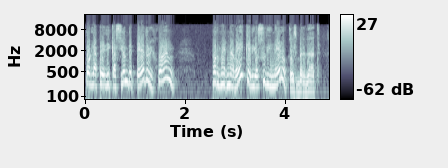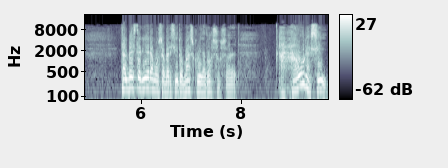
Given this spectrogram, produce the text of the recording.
por la predicación de Pedro y Juan, por Bernabé que dio su dinero. Es verdad. Tal vez debiéramos haber sido más cuidadosos. Eh, aún así,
